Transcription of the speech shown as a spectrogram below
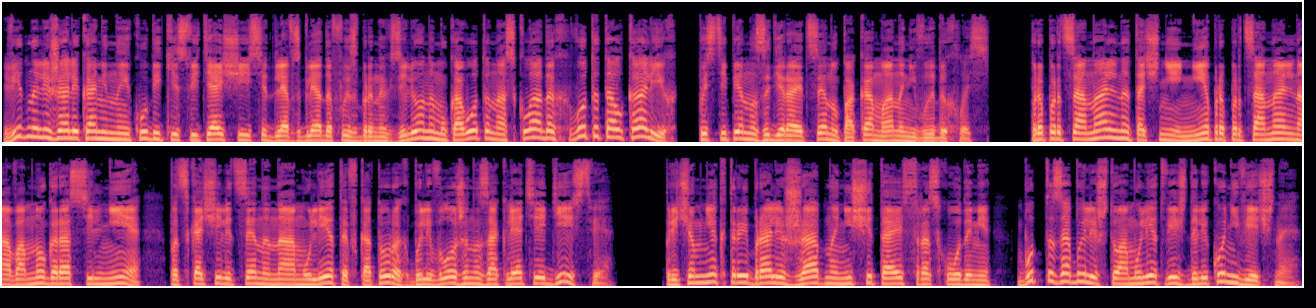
Видно, лежали каменные кубики, светящиеся для взглядов избранных зеленым, у кого-то на складах, вот и толкали их, постепенно задирая цену, пока мана не выдохлась. Пропорционально, точнее, не пропорционально, а во много раз сильнее подскочили цены на амулеты, в которых были вложены заклятия действия. Причем некоторые брали жадно, не считаясь с расходами, будто забыли, что амулет вещь далеко не вечная.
